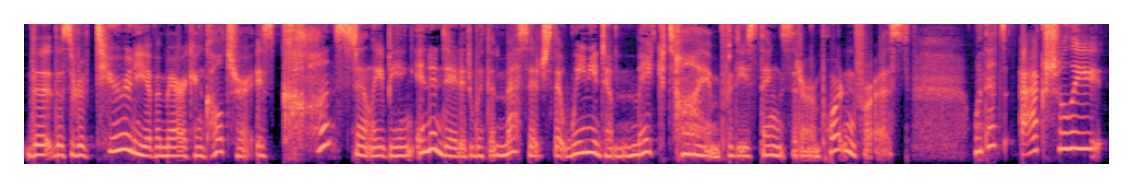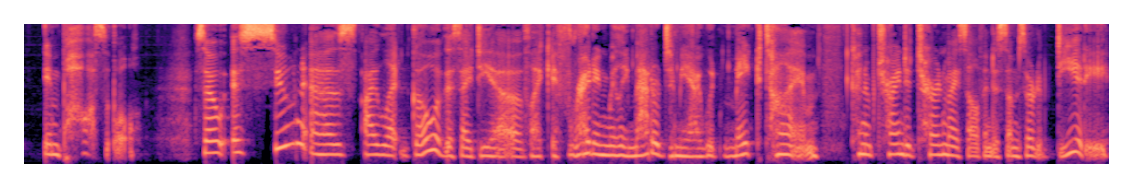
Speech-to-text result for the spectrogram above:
the, the sort of tyranny of American culture is constantly being inundated with the message that we need to make time for these things that are important for us, when that's actually impossible. So, as soon as I let go of this idea of like, if writing really mattered to me, I would make time, kind of trying to turn myself into some sort of deity,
